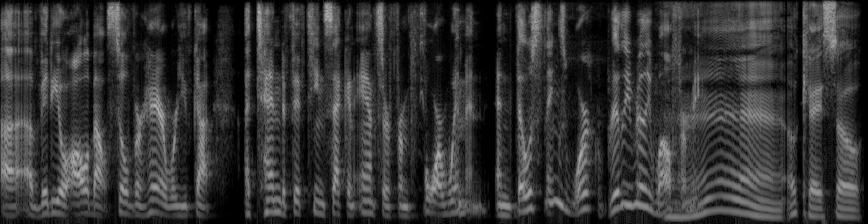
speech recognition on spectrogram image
a, video all about silver hair, where you've got a 10 to 15 second answer from four women. And those things work really, really well for me. Ah, okay. So,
